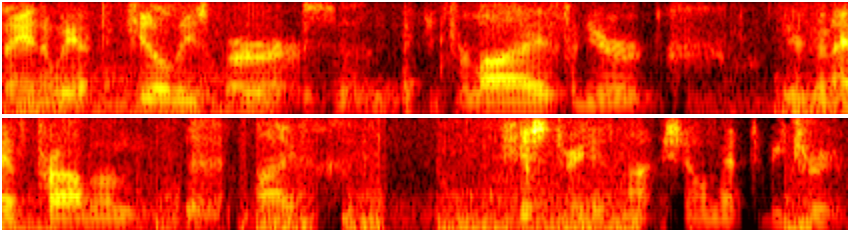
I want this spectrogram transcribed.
Saying that we have to kill these birds, protected for life, and you're you're going to have problems with life. History has not shown that to be true.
